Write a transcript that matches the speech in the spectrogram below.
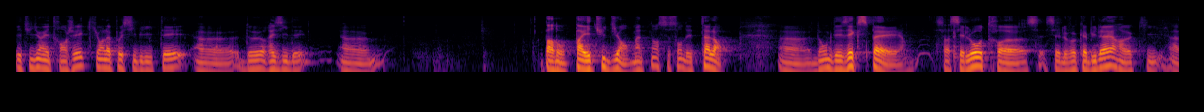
étudiants étrangers qui ont la possibilité de résider. pardon, pas étudiants, maintenant ce sont des talents, donc des experts ça, c'est l'autre, euh, c'est le vocabulaire euh, qui. Euh,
